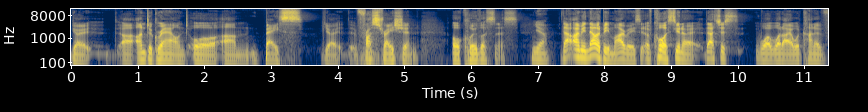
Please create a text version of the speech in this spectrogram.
you know, uh, underground or um, base, you know, frustration or cluelessness. Yeah. That I mean, that would be my reason. Of course, you know, that's just what what I would kind of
